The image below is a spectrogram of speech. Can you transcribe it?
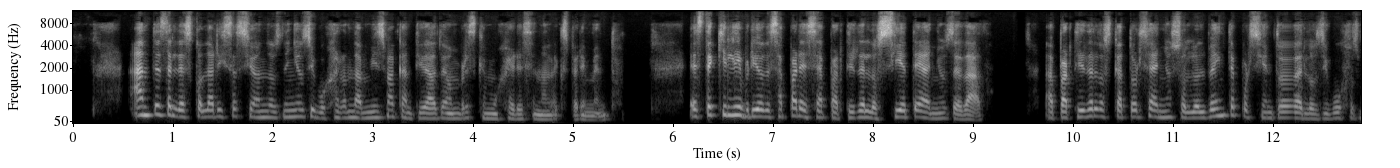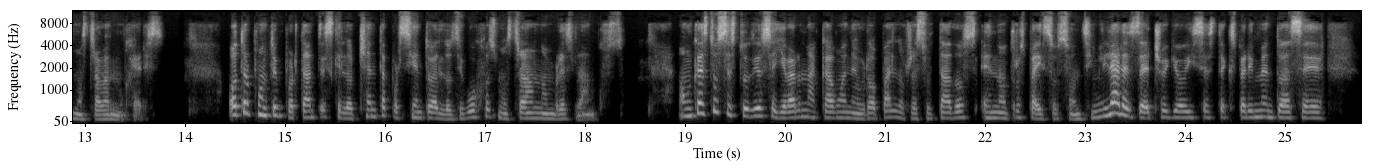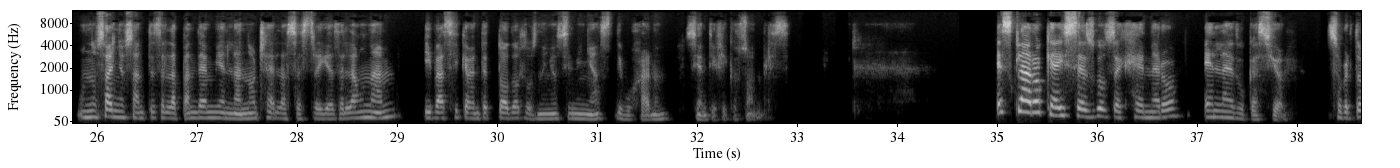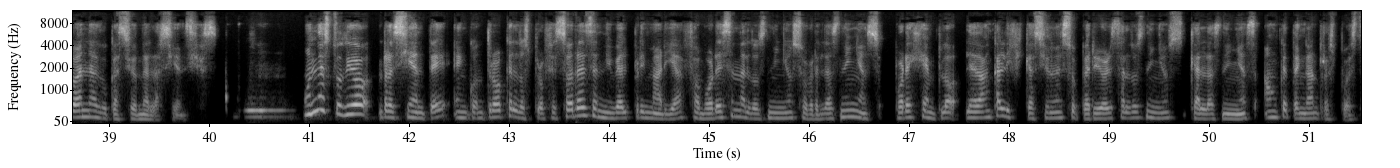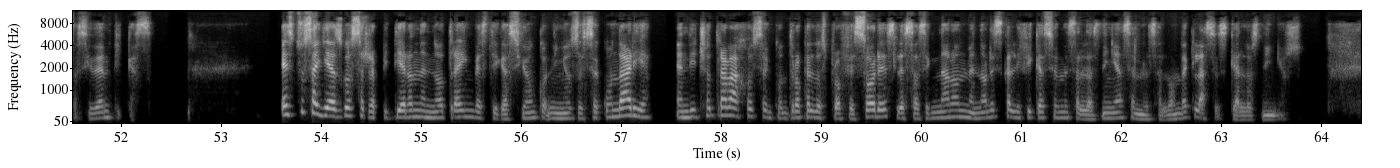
antes de la escolarización, los niños dibujaron la misma cantidad de hombres que mujeres en el experimento. Este equilibrio desaparece a partir de los 7 años de edad. A partir de los 14 años, solo el 20% de los dibujos mostraban mujeres. Otro punto importante es que el 80% de los dibujos mostraron hombres blancos. Aunque estos estudios se llevaron a cabo en Europa, los resultados en otros países son similares. De hecho, yo hice este experimento hace unos años antes de la pandemia en la Noche de las Estrellas de la UNAM y básicamente todos los niños y niñas dibujaron científicos hombres. Es claro que hay sesgos de género en la educación sobre todo en la educación de las ciencias. Un estudio reciente encontró que los profesores de nivel primaria favorecen a los niños sobre las niñas. Por ejemplo, le dan calificaciones superiores a los niños que a las niñas, aunque tengan respuestas idénticas. Estos hallazgos se repitieron en otra investigación con niños de secundaria. En dicho trabajo se encontró que los profesores les asignaron menores calificaciones a las niñas en el salón de clases que a los niños.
